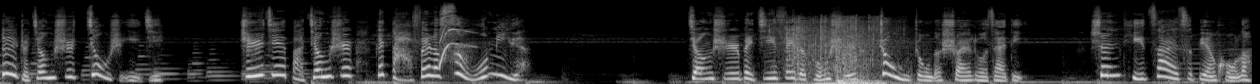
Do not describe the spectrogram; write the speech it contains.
对着僵尸就是一击，直接把僵尸给打飞了四五米远。僵尸被击飞的同时，重重的摔落在地，身体再次变红了。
